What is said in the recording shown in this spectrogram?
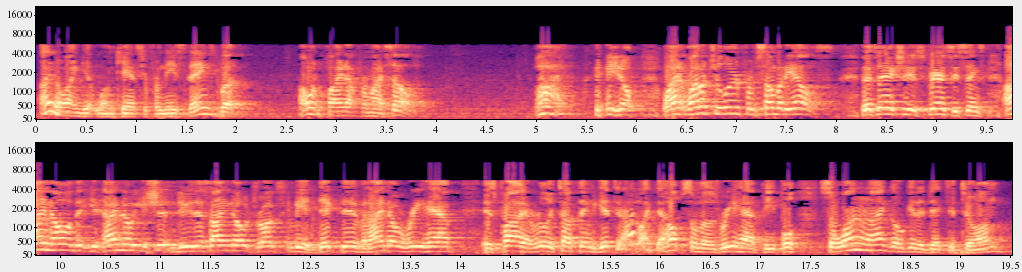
I know I can get lung cancer from these things, but I want to find out for myself. Why? you know, why, why don't you learn from somebody else that's actually experienced these things? I know that you, I know you shouldn't do this. I know drugs can be addictive, and I know rehab is probably a really tough thing to get through. I'd like to help some of those rehab people, so why don't I go get addicted to them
